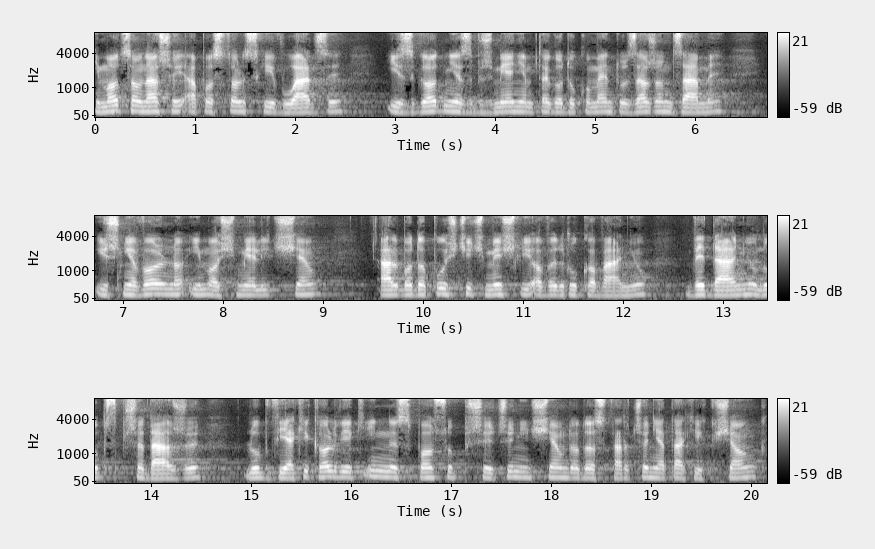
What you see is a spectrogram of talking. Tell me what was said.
i mocą naszej apostolskiej władzy i zgodnie z brzmieniem tego dokumentu zarządzamy, iż nie wolno im ośmielić się albo dopuścić myśli o wydrukowaniu, wydaniu lub sprzedaży lub w jakikolwiek inny sposób przyczynić się do dostarczenia takich ksiąg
